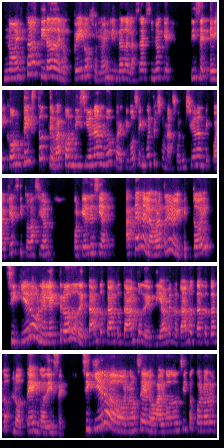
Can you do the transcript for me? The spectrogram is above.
no está tirada de los pelos o no es librada al azar, sino que dice, el contexto te va condicionando para que vos encuentres una solución ante cualquier situación, porque él decía, acá en el laboratorio en el que estoy, si quiero un electrodo de tanto, tanto, tanto, de diámetro tanto, tanto, tanto, lo tengo, dice. Si quiero, no sé, los algodoncitos color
